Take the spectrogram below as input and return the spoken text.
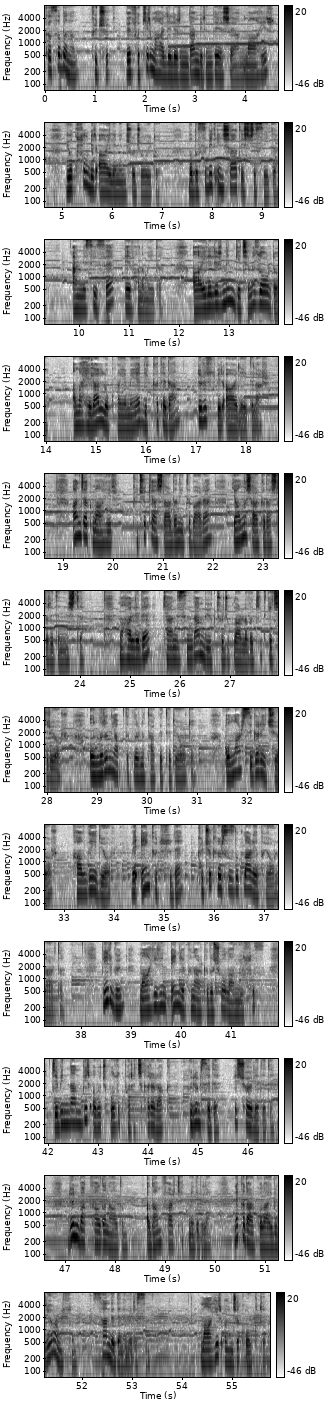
Kasabanın küçük ve fakir mahallelerinden birinde yaşayan Mahir, yoksul bir ailenin çocuğuydu. Babası bir inşaat işçisiydi. Annesi ise ev hanımıydı. Ailelerinin geçimi zordu ama helal lokma yemeye dikkat eden dürüst bir aileydiler. Ancak Mahir küçük yaşlardan itibaren yanlış arkadaşlar edinmişti. Mahallede kendisinden büyük çocuklarla vakit geçiriyor, onların yaptıklarını taklit ediyordu. Onlar sigara içiyor, kavga ediyor ve en kötüsü de küçük hırsızlıklar yapıyorlardı. Bir gün Mahir'in en yakın arkadaşı olan Yusuf, cebinden bir avuç bozuk para çıkararak gülümsedi ve şöyle dedi. Dün bakkaldan aldım. Adam fark etmedi bile. Ne kadar kolay biliyor musun? Sen de denemelisin. Mahir önce korktu.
